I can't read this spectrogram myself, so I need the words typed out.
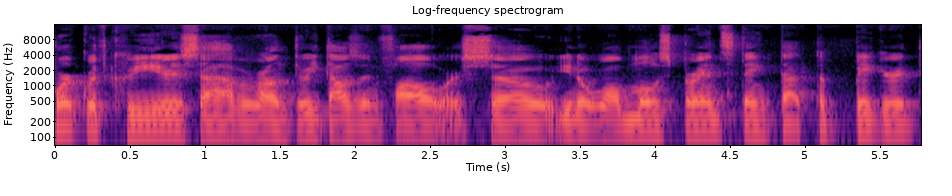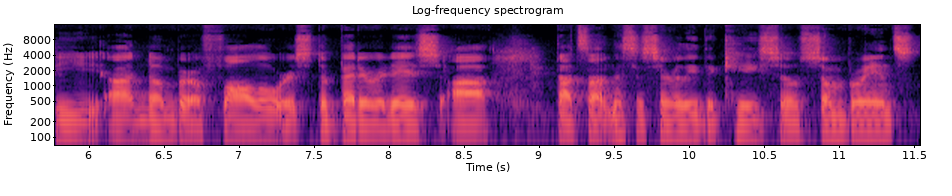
work with creators that have around 3,000 followers. So, you know, while most brands think that the bigger the uh, number of followers, the better it is, uh, that's not necessarily the case. So, some brands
